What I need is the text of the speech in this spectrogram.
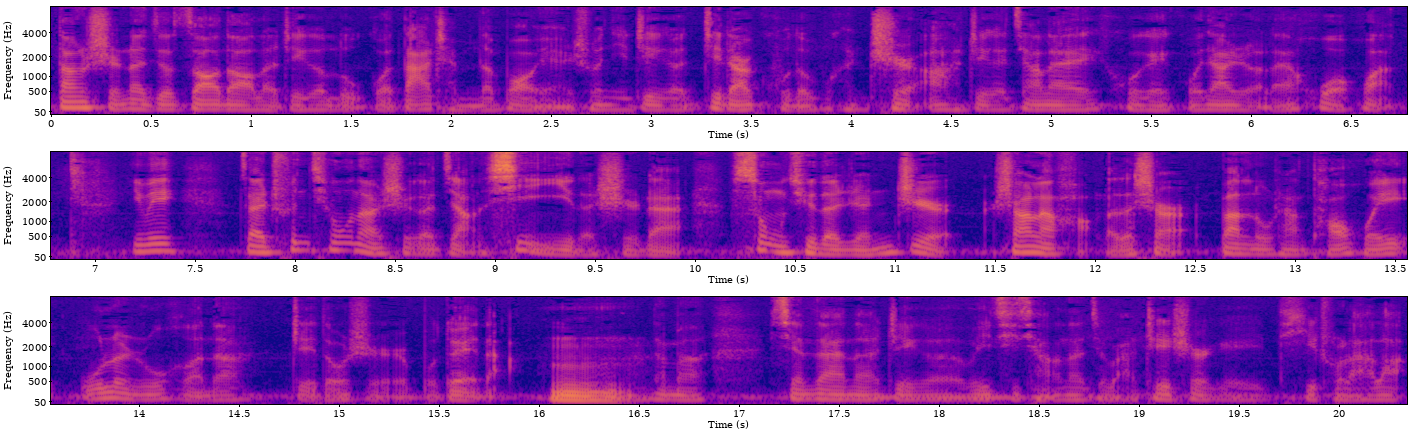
当时呢，就遭到了这个鲁国大臣们的抱怨，说你这个这点苦都不肯吃啊，这个将来会给国家惹来祸患。因为在春秋呢是个讲信义的时代，送去的人质商量好了的事儿，半路上逃回，无论如何呢，这都是不对的。嗯，那么现在呢，这个韦启强呢就把这事儿给提出来了。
